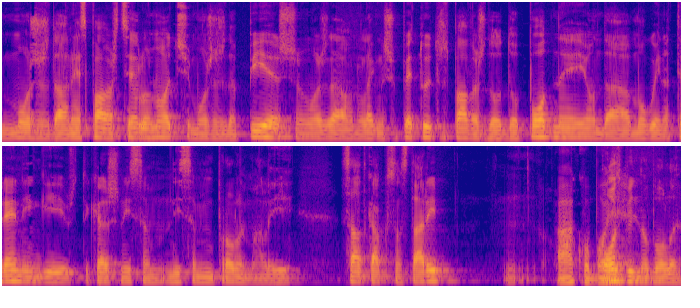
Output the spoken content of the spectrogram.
možeš da ne spavaš celu noć, možeš da piješ, možeš da ono, legneš u pet ujutru, spavaš do, do podne i onda mogu i na trening i što ti kažeš nisam, nisam imao problem, ali sad kako sam stari, Ako bolje. ozbiljno boluje.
